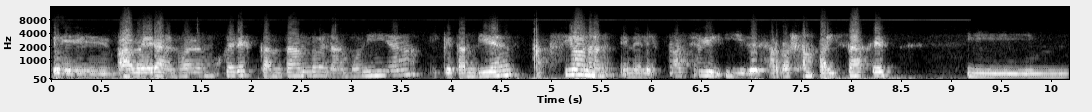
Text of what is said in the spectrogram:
eh, va a ver a nueve mujeres cantando en armonía y que también accionan en el espacio y, desarrollan paisajes y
